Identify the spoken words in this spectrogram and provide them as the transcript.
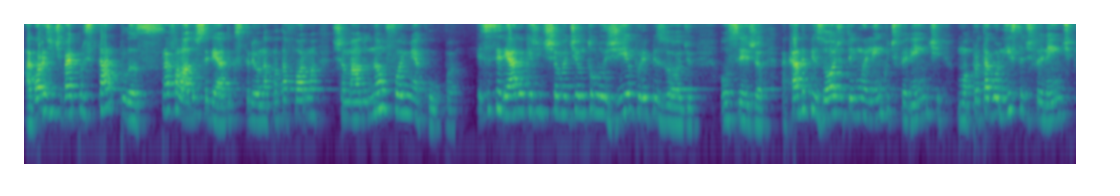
Agora a gente vai para o Star Plus para falar do seriado que estreou na plataforma chamado Não Foi Minha Culpa. Esse seriado é o que a gente chama de antologia por episódio, ou seja, a cada episódio tem um elenco diferente, uma protagonista diferente,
